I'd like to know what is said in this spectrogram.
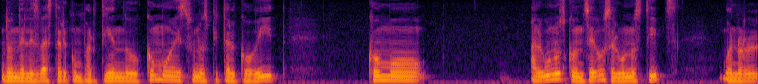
donde les va a estar compartiendo cómo es un hospital COVID, cómo algunos consejos, algunos tips. Bueno,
